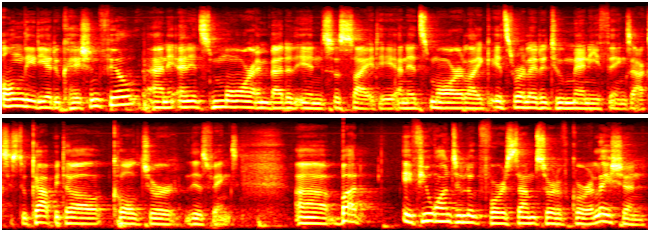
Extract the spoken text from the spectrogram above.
only the education field and, and it's more embedded in society and it's more like it's related to many things access to capital culture these things uh, but if you want to look for some sort of correlation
